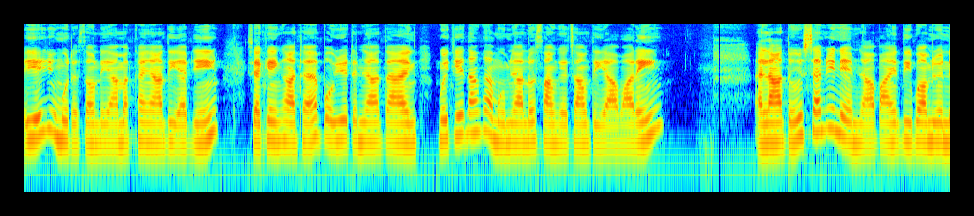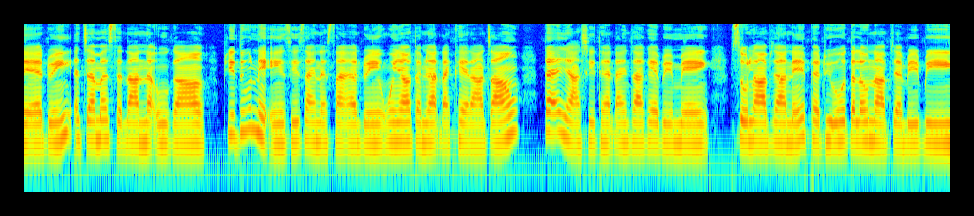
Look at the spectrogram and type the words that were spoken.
အရေးယူမှုတစုံတရာမခံရသည့်အပြင်ရခိုင်ကထက်ပို၍တများတိုင်းငွေကြေးတောင်းခံမှုများလွှတ်ဆောင်ခဲ့ကြောင်းသိရပါသည်။ အလားတူရှမ်းပြည်နယ်မြောက်ပိုင်းတီဘောမြို့နယ်အတွင်းအကြမ်းမဲ့စစ်သား2ဦးကပြည်သူနေအိမ်စည်းဆိုင်တဲ့ဆိုင်အတွင်းဝင်ရောက်တမျှတိုက်ခဲ့တာကြောင့်တပ်အရာရှိထံတိုင်ကြားခဲ့ပေမယ့်ဆိုလာပြားနဲ့ဘက်ထရီအိုးတစ်လုံးနာပြန်ပေးပြီး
